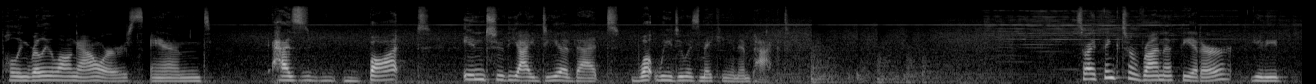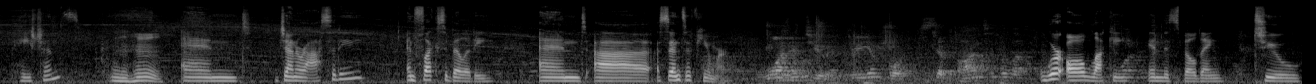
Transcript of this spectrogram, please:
pulling really long hours and has bought into the idea that what we do is making an impact. So I think to run a theater, you need patience and generosity and flexibility and uh, a sense of humor. One and two and three and four. Step onto the left. We're all lucky in this building to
